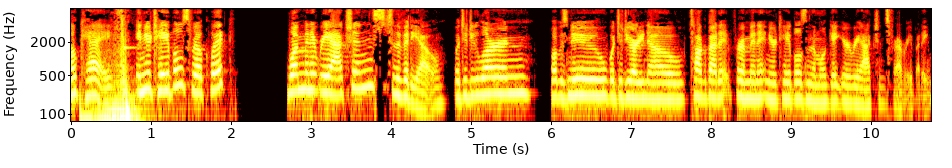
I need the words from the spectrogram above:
Okay. In your tables, real quick, one minute reactions to the video. What did you learn? What was new? What did you already know? Talk about it for a minute in your tables, and then we'll get your reactions for everybody.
